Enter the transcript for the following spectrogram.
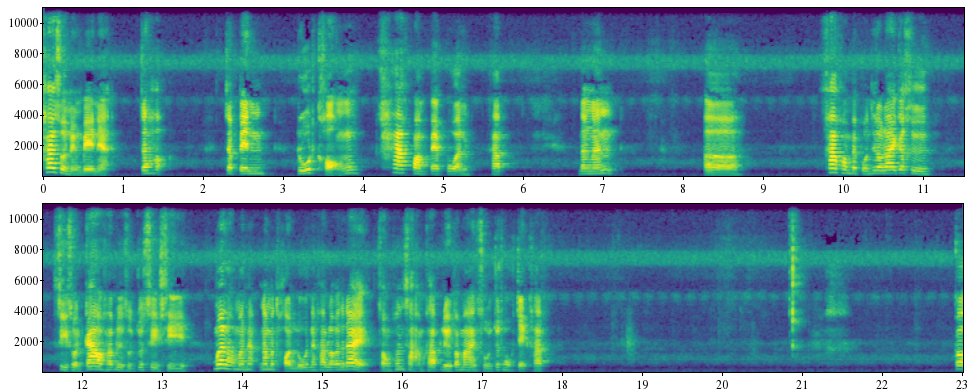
ค่าส่วนเบี่ยงเบนเนี่ยจะจะเป็นรูทของค่าความแปรปรวนครับ ดังนั้นเอ่อค่าความแปรปรวนที่เราได้ก็คือ 4 ส่วน 9 ครับ หรือ 0.44 เมื่อเรามานำมาถอนรูทนะครับ เราก็จะได้2ส่วน3ครับ หรือประมาณ 0.67 ครับ ก็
